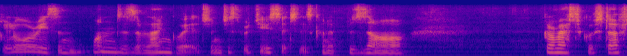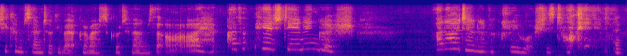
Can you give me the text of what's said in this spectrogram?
glories and wonders of language and just reduce it to this kind of bizarre grammatical stuff, she comes home talking about grammatical terms that oh, I I have a PhD in English and I don't have a clue what she's talking about.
